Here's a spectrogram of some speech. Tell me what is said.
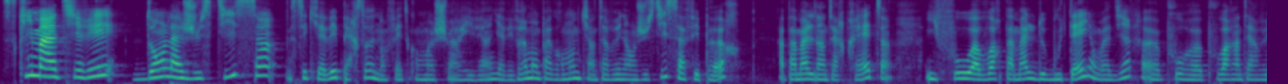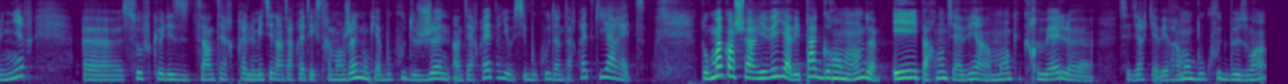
Ce qui m'a attiré dans la justice, c'est qu'il y avait personne en fait quand moi je suis arrivée. Hein. Il y avait vraiment pas grand monde qui intervenait en justice. Ça fait peur à pas mal d'interprètes. Il faut avoir pas mal de bouteilles, on va dire, euh, pour euh, pouvoir intervenir. Euh, sauf que les interprètes, le métier d'interprète est extrêmement jeune, donc il y a beaucoup de jeunes interprètes. Il y a aussi beaucoup d'interprètes qui arrêtent. Donc moi, quand je suis arrivée, il n'y avait pas grand monde. Et par contre, il y avait un manque cruel, c'est-à-dire qu'il y avait vraiment beaucoup de besoins.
